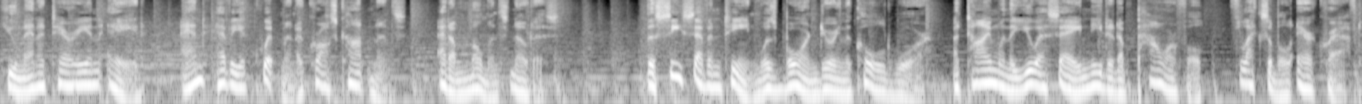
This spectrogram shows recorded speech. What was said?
humanitarian aid, and heavy equipment across continents at a moment's notice. The C-17 was born during the Cold War, a time when the USA needed a powerful, flexible aircraft,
